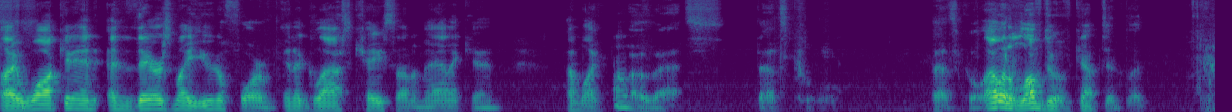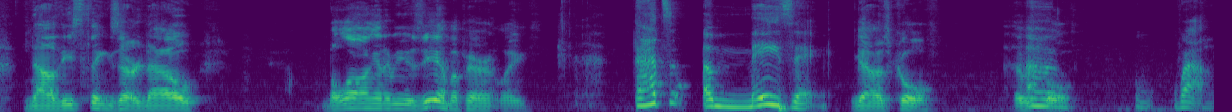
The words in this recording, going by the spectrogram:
I walk in, and there's my uniform in a glass case on a mannequin. I'm like, Oh. oh, that's that's cool. That's cool. I would have loved to have kept it, but now these things are now belong in a museum. Apparently, That's amazing. yeah, it was cool. It was Um, cool. Wow.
